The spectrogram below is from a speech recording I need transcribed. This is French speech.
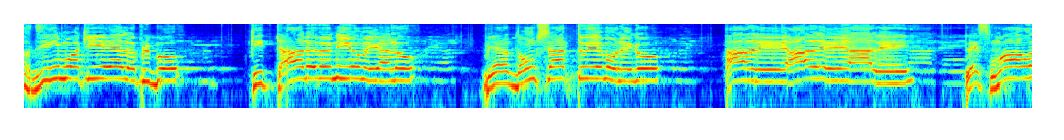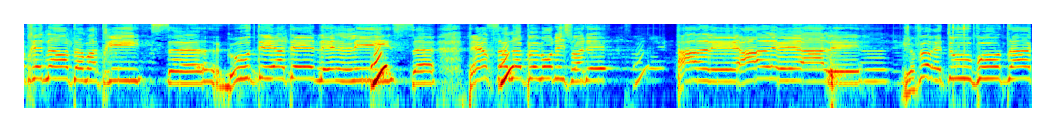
Alors dis-moi qui est le plus beau, qui t'a devenu mégalo. Viens donc chatouiller mon ego. Allez, allez, allez, laisse-moi entrer dans ta matrice, goûter à tes délices. Personne ne peut m'en dissuader. Allez, allez, allez, je ferai tout pour ta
